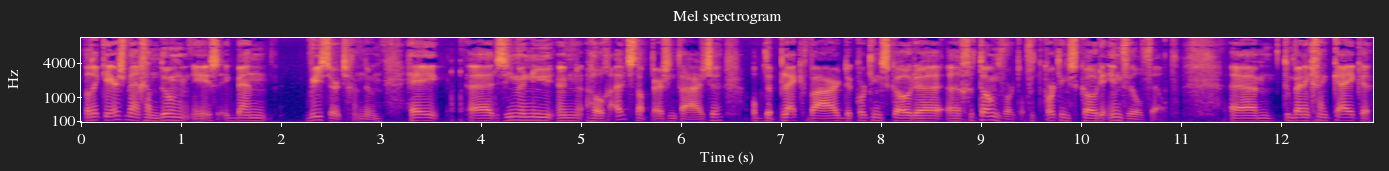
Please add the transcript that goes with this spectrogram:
Wat ik eerst ben gaan doen is, ik ben research gaan doen. Hey, uh, zien we nu een hoog uitstappercentage op de plek waar de kortingscode uh, getoond wordt, of het kortingscode invulveld. Um, toen ben ik gaan kijken,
